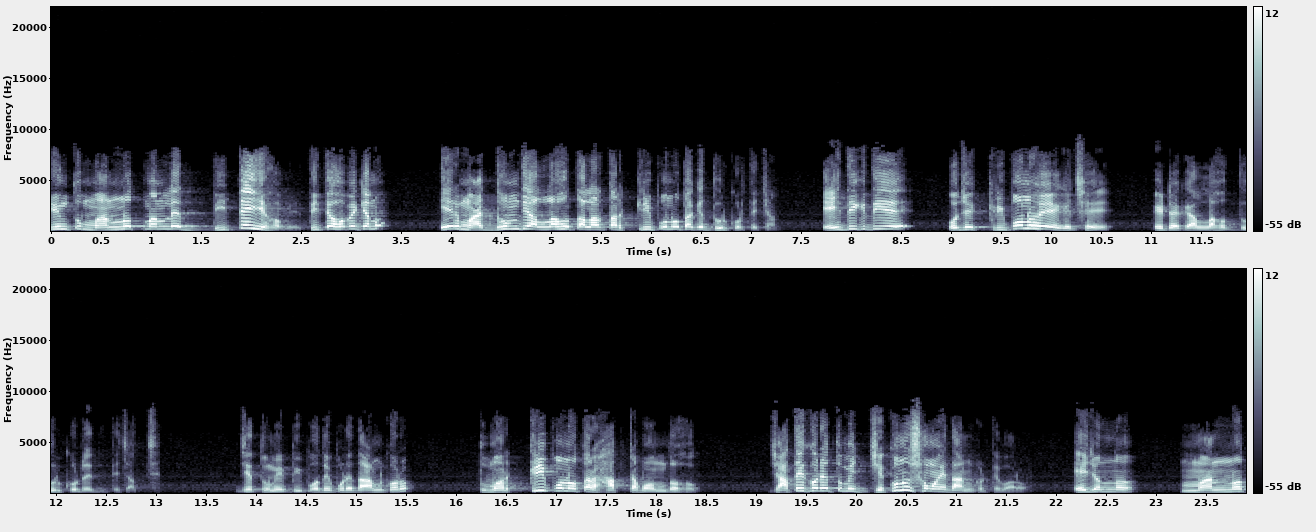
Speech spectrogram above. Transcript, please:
কিন্তু মান্যত মানলে দিতেই হবে। দিতে হবে কেন? এর মাধ্যম দিয়ে আল্লাহ তালার তার কৃপণতাকে দূর করতে চান। এই দিক দিয়ে ও যে কৃপণ হয়ে গেছে, এটাকে আল্লাহ দূর করে দিতে চাচ্ছে। যে তুমি বিপদে পড়ে দান করো, তোমার কৃপণতার হাতটা বন্ধ হোক। যাতে করে তুমি যে কোনো সময় দান করতে পারো। এই জন্য মান্যত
